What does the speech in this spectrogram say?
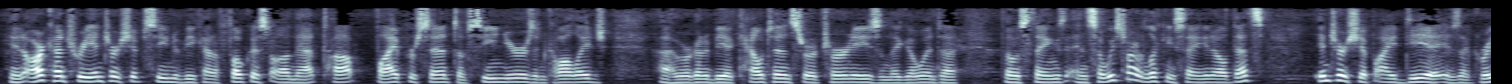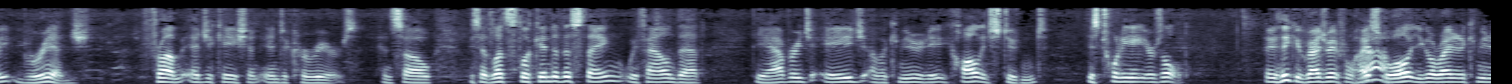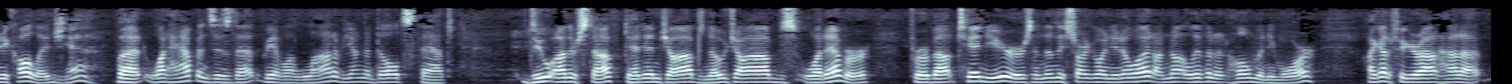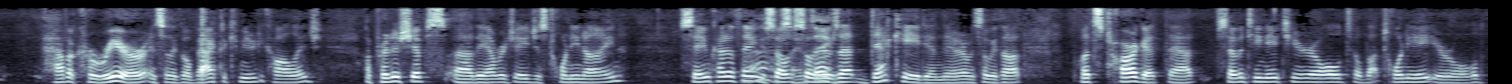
In our country, internships seem to be kind of focused on that top 5% of seniors in college uh, who are going to be accountants or attorneys, and they go into those things. And so we started looking, saying, you know, that's internship idea is a great bridge from education into careers. And so we said, let's look into this thing. We found that the average age of a community college student is 28 years old. And you think you graduate from high wow. school, you go right into community college. Yeah. But what happens is that we have a lot of young adults that do other stuff, dead end jobs, no jobs, whatever, for about 10 years, and then they start going, you know what, I'm not living at home anymore. I got to figure out how to have a career, and so they go back to community college. Apprenticeships, uh, the average age is 29. Same kind of thing. Wow, so so thing. there's that decade in there, and so we thought, let's target that 17, 18 year old to about 28 year old,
